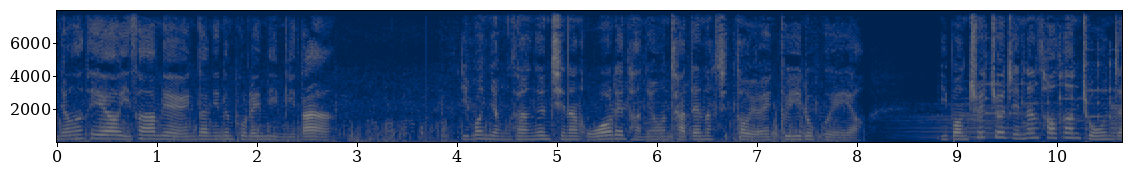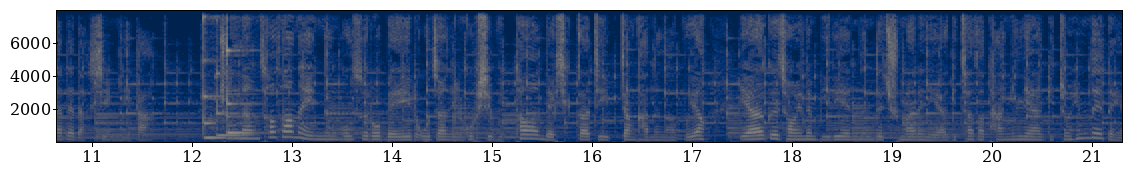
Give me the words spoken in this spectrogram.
안녕하세요. 이사하며 여행 다니는 보레미입니다. 이번 영상은 지난 5월에 다녀온 자대 낚시터 여행 브이로그예요. 이번 출조지는 서산 좋은 자대 낚시입니다. 충남 서산에 있는 곳으로 매일 오전 7시부터 4시까지 입장 가능하고요. 예약을 저희는 미리 했는데 주말엔 예약이 차서 당일 예약이 좀 힘들대요.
